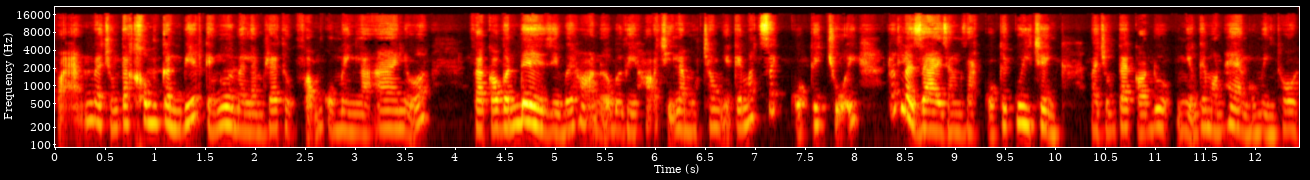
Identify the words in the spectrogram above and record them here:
khoản. Và chúng ta không cần biết cái người mà làm ra thực phẩm của mình là ai nữa và có vấn đề gì với họ nữa bởi vì họ chỉ là một trong những cái mắt xích của cái chuỗi rất là dài dằng dặc của cái quy trình mà chúng ta có được những cái món hàng của mình thôi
